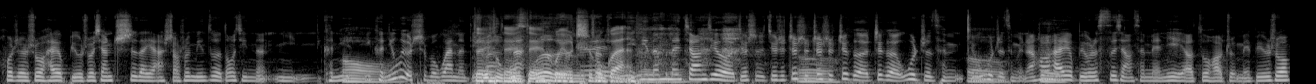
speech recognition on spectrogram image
或者说还有比如说像吃的呀，少数民族的东西呢，你你肯定、哦。你肯定会有吃不惯的地方。水土不服对对，会有吃不惯你。你能不能将就？就是就是这是这是嗯。这个这个物质层就物质层面，然后还有比如说思想层面，你也要做好准备。比如说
